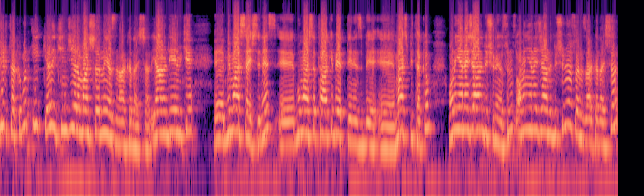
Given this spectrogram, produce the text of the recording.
bir takımın ilk yarı ikinci yarı maçlarını yazın arkadaşlar. Yani diyelim ki e, bir maç seçtiniz. E, bu maçta takip ettiğiniz bir e, maç bir takım. Onu yeneceğini düşünüyorsunuz. Onun yeneceğini düşünüyorsanız arkadaşlar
